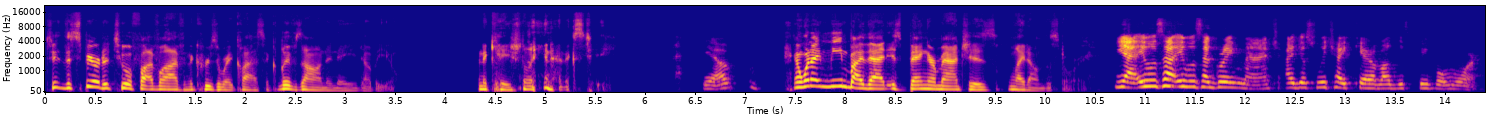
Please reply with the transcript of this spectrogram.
to the spirit of 205 Live and the Cruiserweight Classic lives on in AEW and occasionally in NXT. Yeah. And what I mean by that is banger matches light on the story. Yeah, it was a it was a great match. I just wish I care about these people more.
